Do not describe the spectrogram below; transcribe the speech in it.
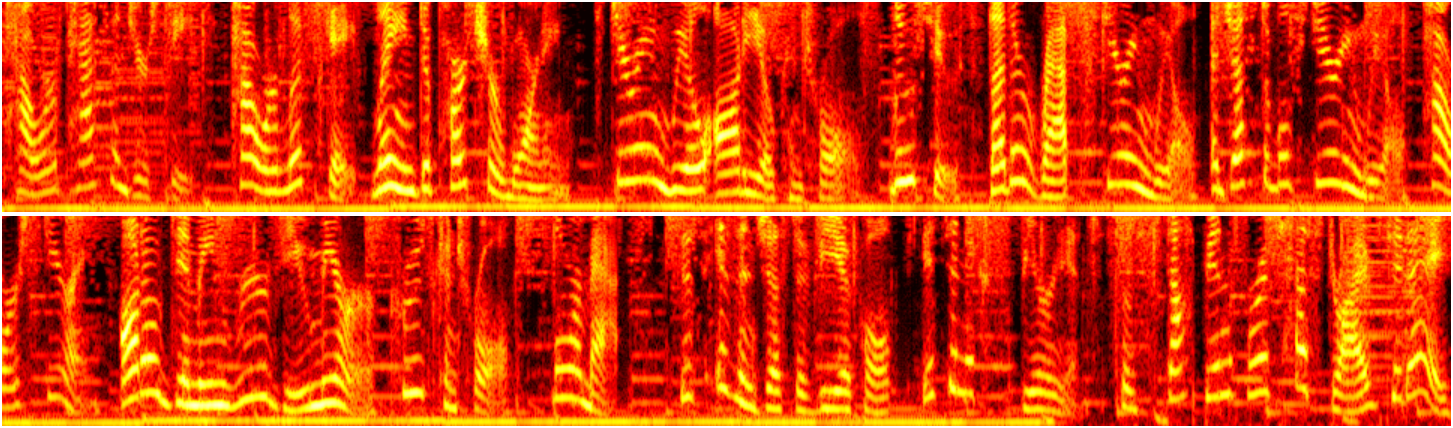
power passenger seat, power liftgate, lane departure warning, steering wheel audio controls, Bluetooth, leather wrapped steering wheel, adjustable steering wheel, power steering, auto dimming rear view mirror, cruise control, floor mats. This isn't just a vehicle, it's an experience. So stop in for a test drive today.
